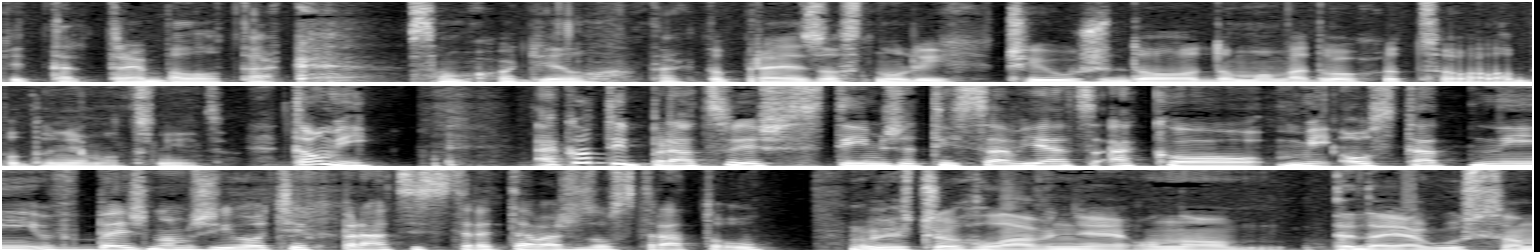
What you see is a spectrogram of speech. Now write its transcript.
keď trebalo, tak som chodil takto pre zosnulých, či už do domova dôchodcov alebo do nemocníc. Tomi, ako ty pracuješ s tým, že ty sa viac ako my ostatní v bežnom živote v práci stretávaš so stratou? Vieš čo, hlavne ono, teda jak už som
